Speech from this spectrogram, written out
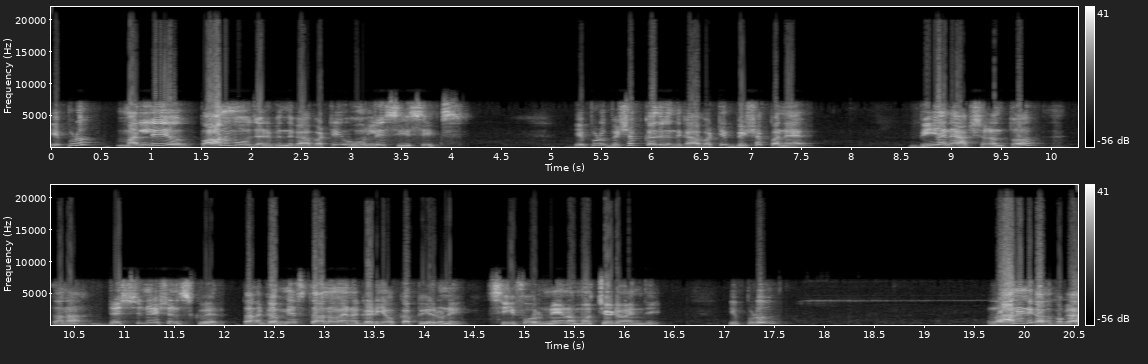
ఇప్పుడు మళ్ళీ పాను మూవ్ జరిపింది కాబట్టి ఓన్లీ సి సిక్స్. ఇప్పుడు బిషప్ కదిలింది కాబట్టి బిషప్ అనే బి అనే అక్షరంతో తన డెస్టినేషన్ స్క్వేర్ తన గమ్యస్థానమైన గడి యొక్క పేరుని సి ఫోర్ని నమోదు చేయడం అయింది. ఇప్పుడు రాణిని కదపగా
